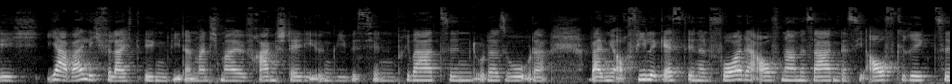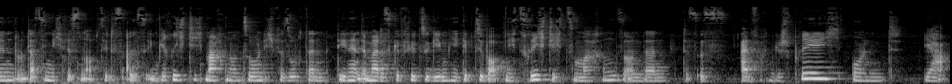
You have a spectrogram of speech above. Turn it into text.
ich, ja, weil ich vielleicht irgendwie dann manchmal Fragen stelle, die irgendwie ein bisschen privat sind oder so, oder weil mir auch viele GästInnen vor der Aufnahme sagen, dass sie aufgeregt sind und dass sie nicht wissen, ob sie das alles irgendwie richtig machen und so. Und ich versuche dann denen immer das Gefühl zu geben, hier gibt es überhaupt nichts richtig zu machen, sondern das ist einfach ein Gespräch und ja,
